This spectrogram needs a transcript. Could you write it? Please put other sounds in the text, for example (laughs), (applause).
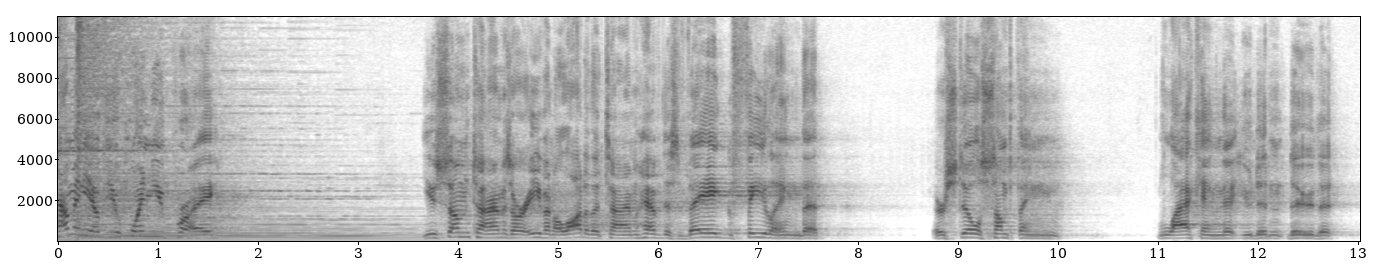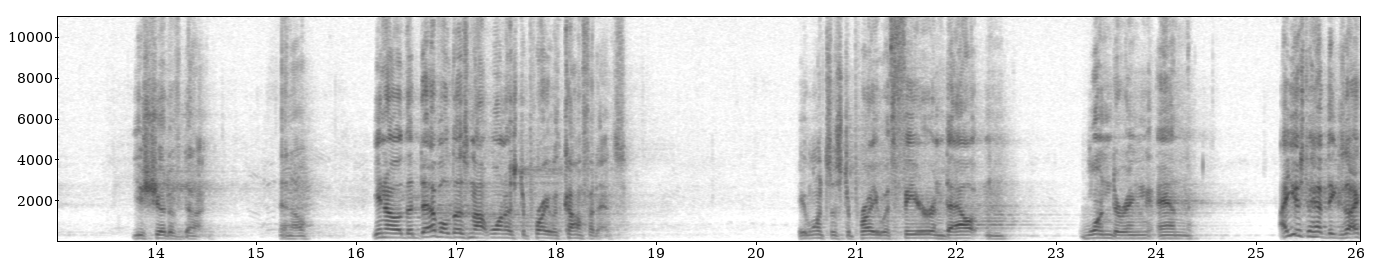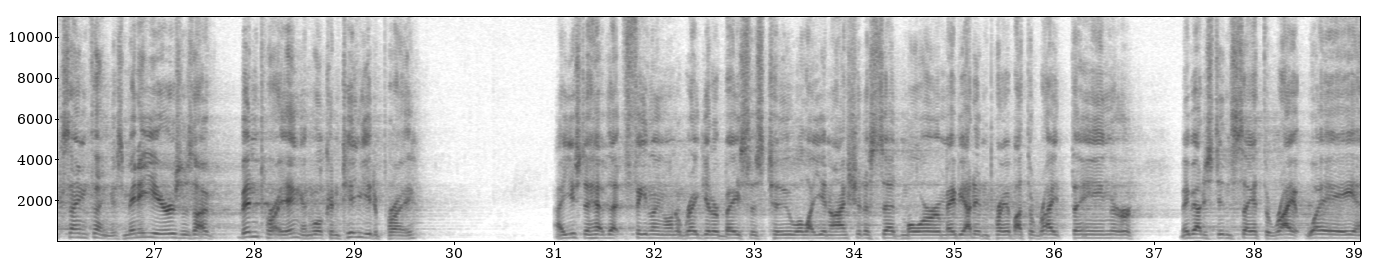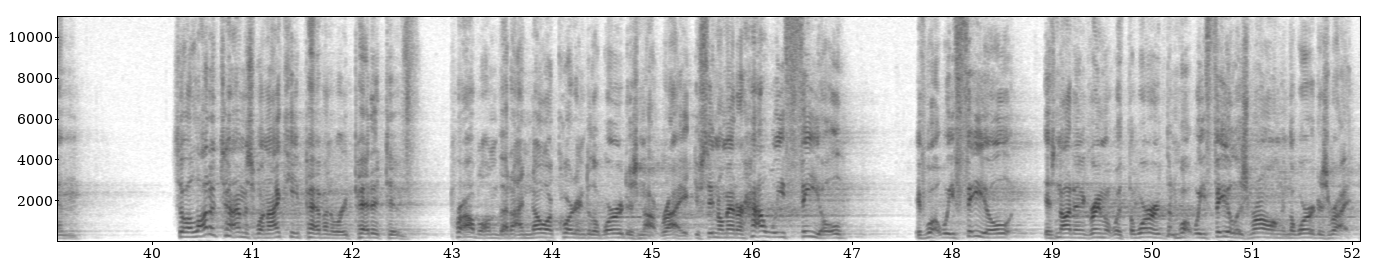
How many of you, when you pray, you sometimes, or even a lot of the time, have this vague feeling that there's still something lacking that you didn't do that you should have done, you know? You know, the devil does not want us to pray with confidence. He wants us to pray with fear and doubt and wondering. And I used to have the exact same thing. As many years as I've been praying and will continue to pray, I used to have that feeling on a regular basis too. Well, you know, I should have said more. Or maybe I didn't pray about the right thing, or maybe I just didn't say it the right way. And so a lot of times when I keep having a repetitive problem that I know according to the word is not right, you see, no matter how we feel, if what we feel is not in agreement with the word, then what we feel is wrong and the word is right.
